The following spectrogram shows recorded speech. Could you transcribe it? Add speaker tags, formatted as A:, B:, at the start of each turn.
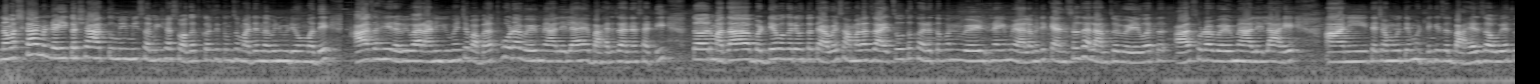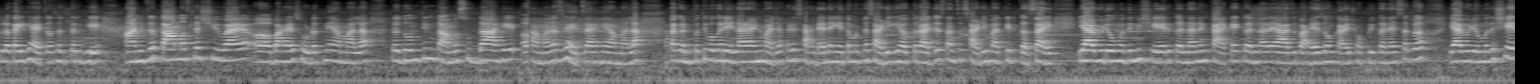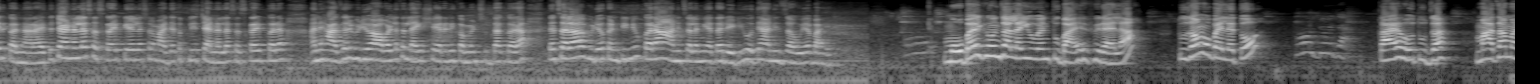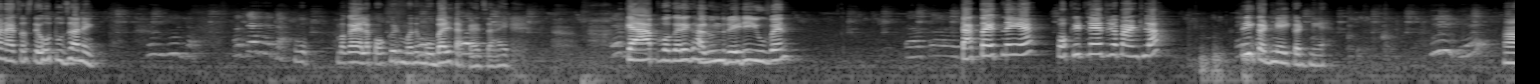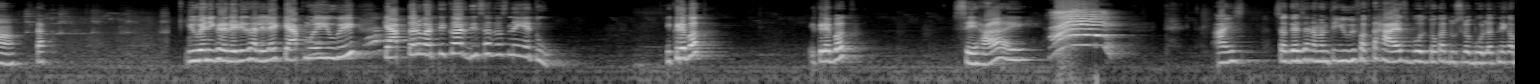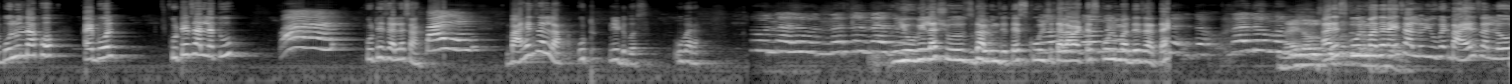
A: नमस्कार मंडळी कशा आहात तुम्ही? मी समीक्षा स्वागत करते तुमचं माझ्या नवीन व्हिडिओमध्ये. आज आहे रविवार आणि युवेनच्या बाबाला थोडा वेळ मिळालेला आहे बाहेर जाण्यासाठी. तर माझा बड्डे वगैरे होता त्यावेळेस आम्हाला जायचं होतं. खरं तर पण वेळ नाही मिळाला. म्हणजे कॅन्सल झाला आमचं वेळेवर. तर आज थोडा वेळ मिळालेला आहे. आणि त्याच्यामुळे ते म्हटले की चल बाहेर जाऊया. तुला काही घ्यायचं असेल तर घे. आणि जर काम असल्याशिवाय बाहेर सोडत नाही आम्हाला तर दोन तीन कामंसुद्धा आहे. सामानच घ्यायचं आहे आम्हाला. आता गणपती वगैरे येणार आहे आणि माझ्याकडे साड्या नाही आहे तर म्हटलं साडी घ्यावं तर राजस्थानचं साडी मार्केट कसं आहे या व्हिडिओमध्ये मी शेअर करणार आहे आणि काय काय करणार आहे आज बाहेर जाऊन काय शॉपिंग करणार आहे सगळं या व्हिडिओमध्ये शेअर करणार आहे. तर चॅनलला सबस्क्राईब केलेलं नसेल माझ्या तर प्लीज चॅनलला सबस्क्राईब करा. आणि हा जर व्हिडिओ आवडला तर लाईक शेअर आणि कमेंटसुद्धा करा. तर चला व्हिडिओ कंटिन्यू करा आणि चला मी आता रेडी होते आणि जाऊया बाहेर. मोबाईल घेऊन चालला युवन तू बाहेर फिरायला? तुझा मोबाईल आहे तो? काय हो तुझा? माझा म्हणायचं असते हो तुझा नाही. हो बघा याला पॉकेटमध्ये मोबाईल टाकायचा आहे. कॅप वगैरे घालून रेडी युवेन टाकता येत नाही आहे पॉकेट नाही आहे तुझ्या पॅन्टला तर इकडनी आहे इकडनी आहे. हां टाक. युवेन इकडे रेडी झालेला आहे. कॅपमुळे युवी कॅप तर वरती कर दिसतच नाही आहे तू. इकडे बघ. इकडे बघ. से हाय आणि सगळेजण म्हणते युवी फक्त हायच बोलतो का? दुसरं बोलत नाही का? बोलून दाखव. काय बोल. कुठे चालला तू? कुठे चालला सांग. बाहेर. चालला? उठ नीट बस. उभा राहा. युवीला शूज घालून देते. स्कूलचे त्याला वाटतं स्कूलमध्ये जात आहे
B: नाही जाऊ
A: अरे स्कूलमध्ये नाही चाललो. युवेन बाहेर चाललो.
